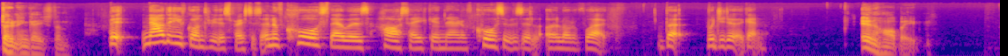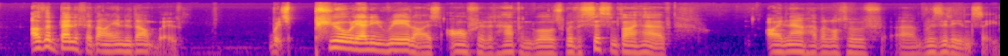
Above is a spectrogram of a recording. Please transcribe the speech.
don't engage them. But now that you've gone through this process, and of course there was heartache in there, and of course it was a, a lot of work, but would you do it again? in a heartbeat. Other benefit that I ended up with, which purely only realised after it had happened, was with the systems I have, I now have a lot of uh, resiliency.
